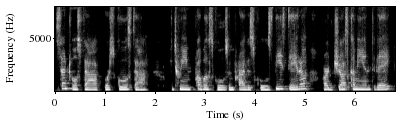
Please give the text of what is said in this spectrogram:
central staff or school staff between public schools and private schools. These data are just coming in today.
